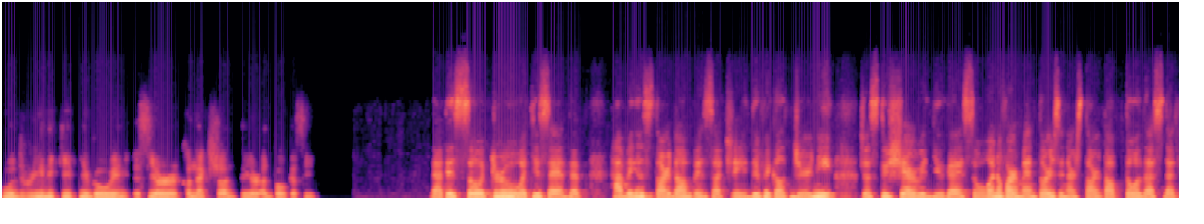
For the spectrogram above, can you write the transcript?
would really keep you going is your connection to your advocacy. That is so true what you said that having a startup is such a difficult journey. Just to share with you guys. So, one of our mentors in our startup told us that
